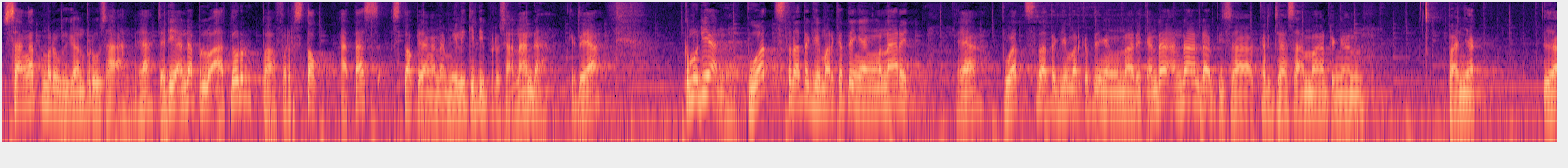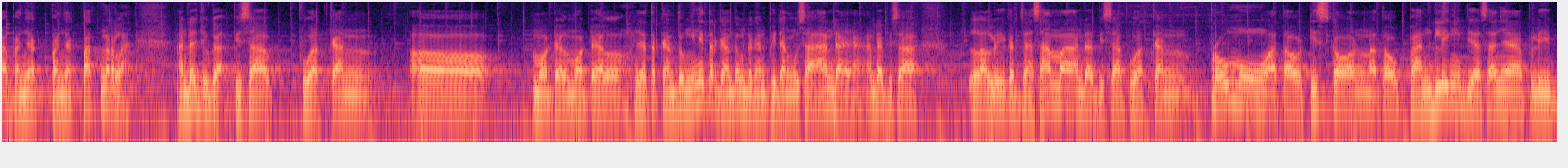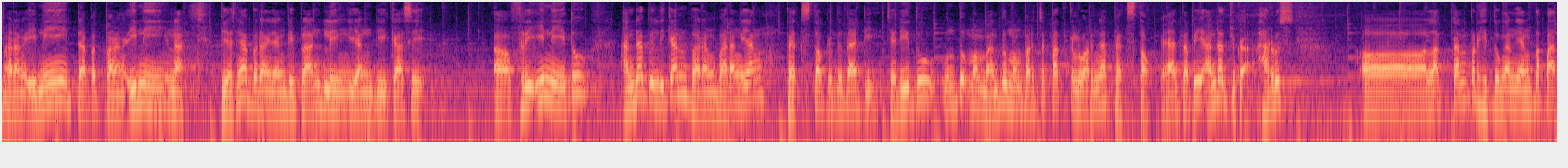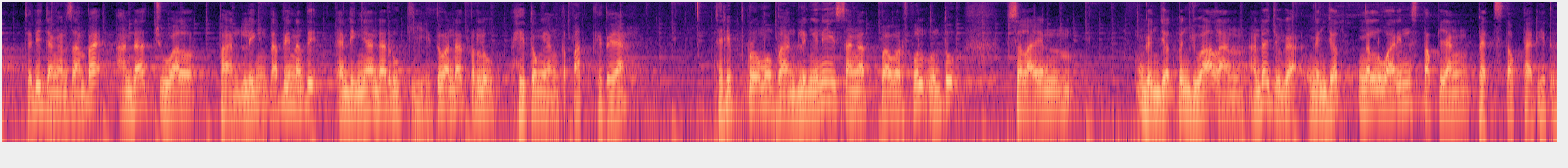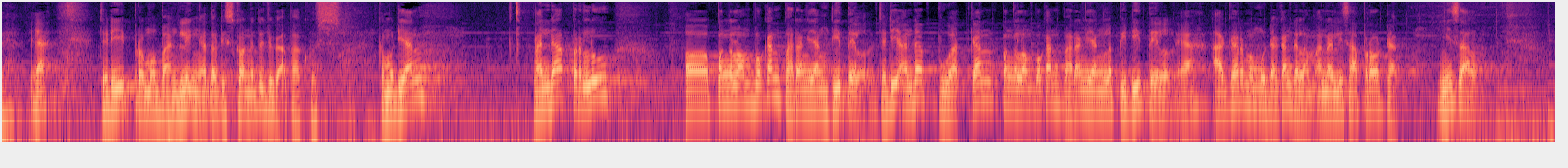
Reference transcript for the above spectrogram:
sangat merugikan perusahaan ya. Jadi Anda perlu atur buffer stok atas stok yang Anda miliki di perusahaan Anda, gitu ya. Kemudian buat strategi marketing yang menarik ya. Buat strategi marketing yang menarik. Anda Anda Anda bisa kerjasama dengan banyak ya banyak banyak partner lah. Anda juga bisa buatkan uh, model-model ya tergantung ini tergantung dengan bidang usaha Anda ya. Anda bisa Lalu kerjasama Anda bisa buatkan promo atau diskon atau bundling. Biasanya beli barang ini dapat barang ini. Nah biasanya barang yang di bundling yang dikasih uh, free ini itu Anda pilihkan barang-barang yang bad stock itu tadi. Jadi itu untuk membantu mempercepat keluarnya bad stock ya. Tapi Anda juga harus uh, lakukan perhitungan yang tepat. Jadi jangan sampai Anda jual bundling tapi nanti endingnya Anda rugi. Itu Anda perlu hitung yang tepat gitu ya. Jadi promo bundling ini sangat powerful untuk selain genjot penjualan, Anda juga genjot ngeluarin stok yang bad stock tadi itu ya. Jadi promo bundling atau diskon itu juga bagus. Kemudian Anda perlu uh, pengelompokan barang yang detail. Jadi Anda buatkan pengelompokan barang yang lebih detail ya agar memudahkan dalam analisa produk. Misal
